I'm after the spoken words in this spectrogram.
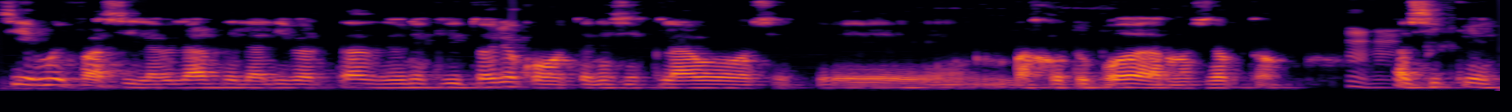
Sí, es muy fácil hablar de la libertad de un escritorio cuando tenés esclavos este, bajo tu poder, ¿no es cierto? Así que,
